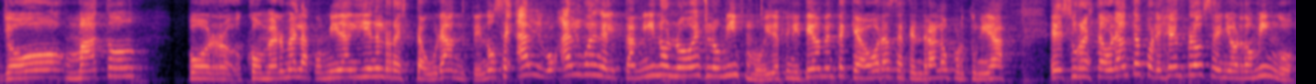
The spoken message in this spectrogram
yo mato por comerme la comida ahí en el restaurante, no sé, algo, algo en el camino no es lo mismo y definitivamente que ahora se tendrá la oportunidad. Eh, su restaurante, por ejemplo, señor Domingo,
